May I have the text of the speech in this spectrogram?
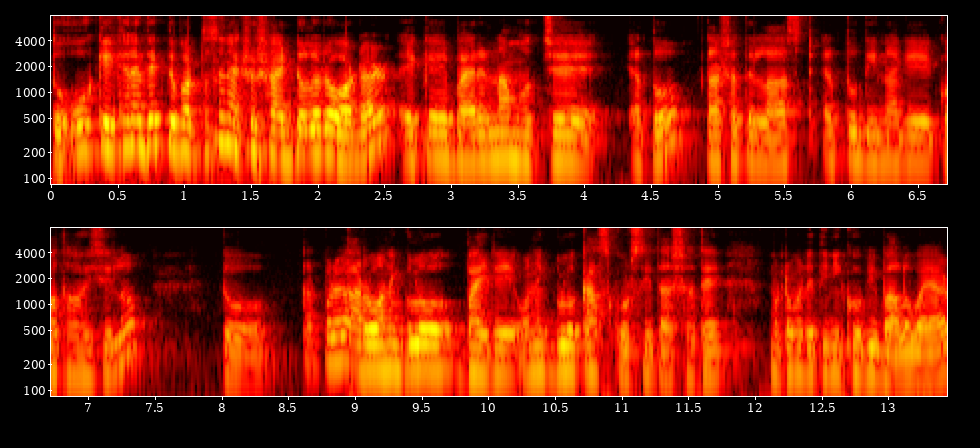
তো ওকে এখানে দেখতে পারতেছেন একশো ষাট ডলারের অর্ডার একে বাইরের নাম হচ্ছে এত, তার সাথে লাস্ট এত দিন আগে কথা হয়েছিল। তো তারপরে আরও অনেকগুলো বাইরে অনেকগুলো কাজ করছি তার সাথে। মোটামুটি তিনি খুবই ভালো বায়ার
